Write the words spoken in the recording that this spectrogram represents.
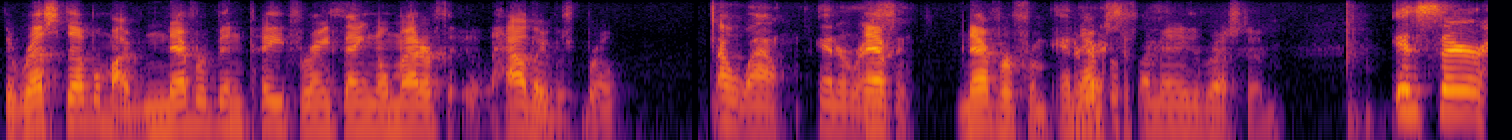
The rest of them, I've never been paid for anything, no matter if, how they was broke. Oh wow, interesting. Never, never from never from any of the rest of them. Is there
